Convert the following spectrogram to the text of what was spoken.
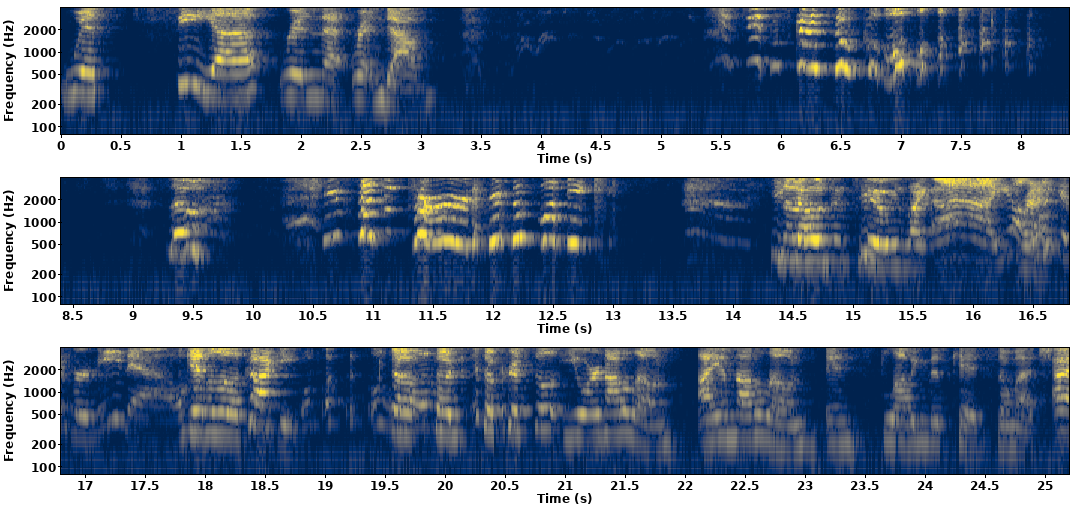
with see ya written written down Dude, this guy's so cool. so He's such a turd. He's like, he So- knows it too. He's like, ah, y'all Right. looking for me now. getting a little cocky So Oh, so so Crystal, you are not alone. I am not alone in loving this kid so much. Uh,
